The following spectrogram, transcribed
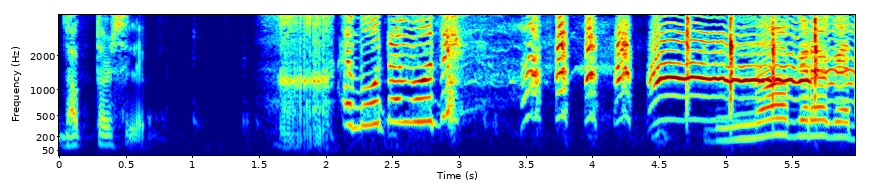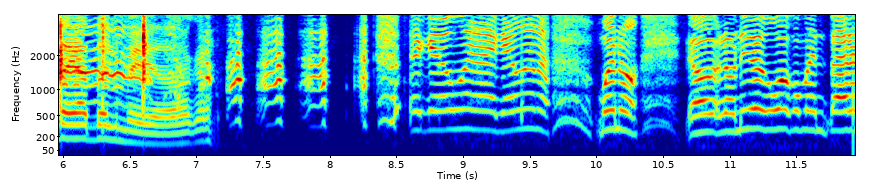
Doctor Sleep. Embute, embute. No creo que te hayas dormido. no creo- Me quedó buena, me quedó buena. Bueno, lo, lo único que voy a comentar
